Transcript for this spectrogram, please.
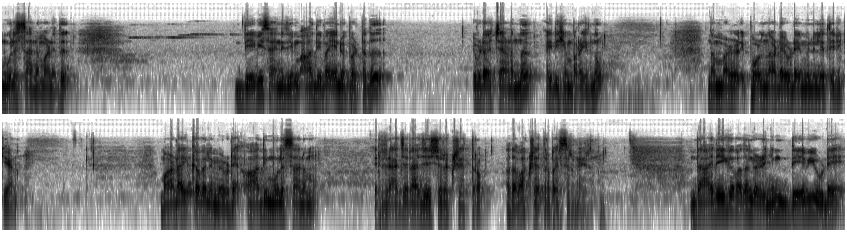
മൂലസ്ഥാനമാണിത്. ദേവി സാന്നിധ്യം ആദ്യമായി അനുഭവപ്പെട്ടത് ഇവിടെ വെച്ചാണെന്ന് ഐതിഹ്യം പറയുന്നു. നമ്മൾ ഇപ്പോൾ നടയുടെ മുന്നിലെത്തിയിരിക്കുകയാണ്. മാടായിക്കവലമ്മയുടെ ആദ്യ മൂലസ്ഥാനം രാജരാജേശ്വര ക്ഷേത്രം അഥവാ ക്ഷേത്ര പരിസരമായിരുന്നു. ദാരിക വധം കഴിഞ്ഞും ദേവിയുടെ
